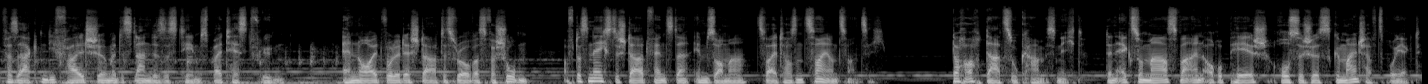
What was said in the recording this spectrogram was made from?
versagten die Fallschirme des Landesystems bei Testflügen. Erneut wurde der Start des Rovers verschoben auf das nächste Startfenster im Sommer 2022. Doch auch dazu kam es nicht, denn ExoMars war ein europäisch-russisches Gemeinschaftsprojekt.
